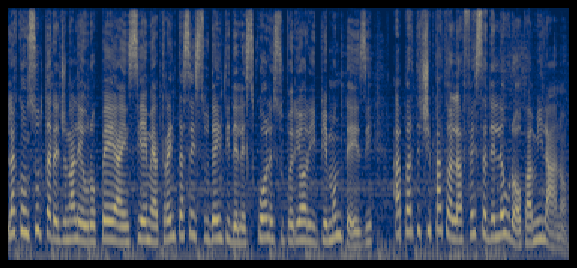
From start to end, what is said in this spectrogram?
La consulta regionale europea, insieme a 36 studenti delle scuole superiori piemontesi, ha partecipato alla Festa dell'Europa a Milano.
